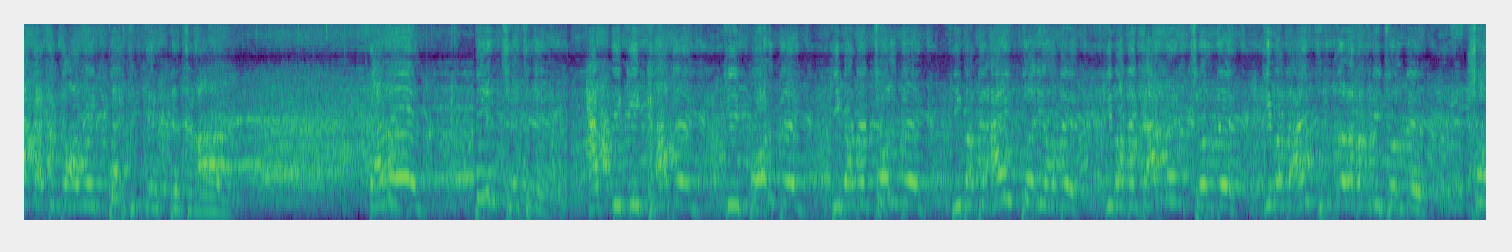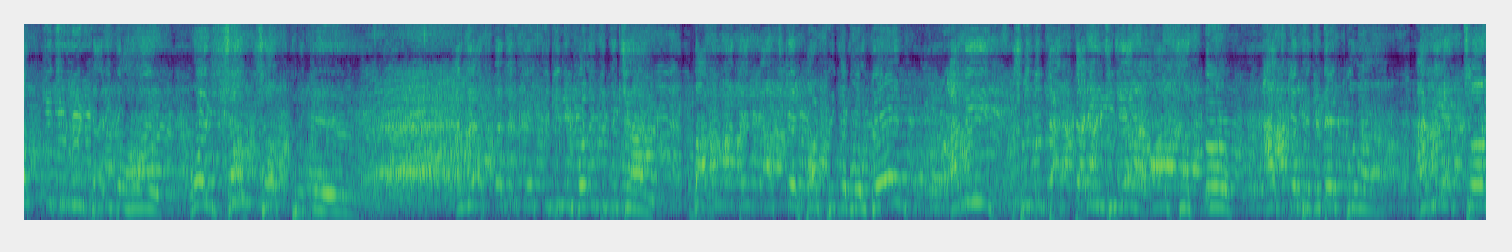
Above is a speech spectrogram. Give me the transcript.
আগামীতে অনেক বেশি দেখতে চাই। কারণ দিন শেষে আপনি কি খাবেন, কি পড়বেন কীভাবে চলবেন, কীভাবে আইন তৈরি হবে, কীভাবে গার্মেন্টস চলবে, কীভাবে আইন শৃঙ্খলা বাহিনী চলবে সব কিছু নির্ধারিত হয় ওই সংসদ থেকে। আমি আপনাদেরকে একটি জিনিস বলে দিতে চাই। মাদের আজকের পর থেকে বলবেন, আমি শুধু ডাক্তার, ইঞ্জিনিয়ার হওয়ার স্বপ্ন আজকে থেকে দেখব না। আমি একজন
